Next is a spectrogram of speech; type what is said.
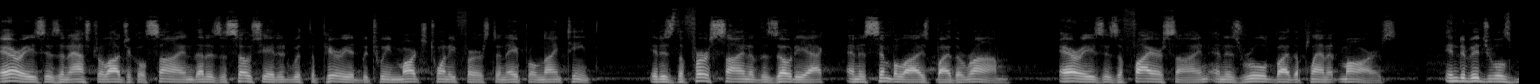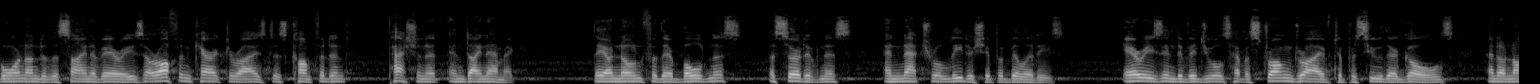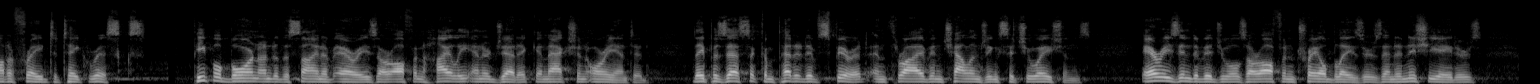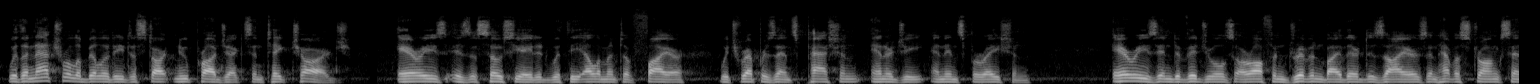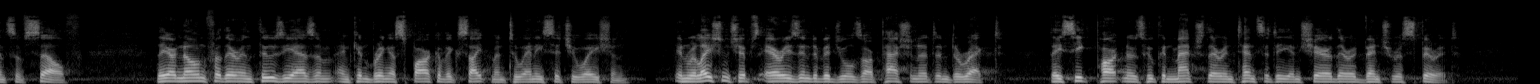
Aries is an astrological sign that is associated with the period between March 21st and April 19th. It is the first sign of the zodiac and is symbolized by the Ram. Aries is a fire sign and is ruled by the planet Mars. Individuals born under the sign of Aries are often characterized as confident, passionate, and dynamic. They are known for their boldness, assertiveness, and natural leadership abilities. Aries individuals have a strong drive to pursue their goals and are not afraid to take risks. People born under the sign of Aries are often highly energetic and action oriented. They possess a competitive spirit and thrive in challenging situations. Aries individuals are often trailblazers and initiators with a natural ability to start new projects and take charge. Aries is associated with the element of fire, which represents passion, energy, and inspiration. Aries individuals are often driven by their desires and have a strong sense of self. They are known for their enthusiasm and can bring a spark of excitement to any situation. In relationships, Aries individuals are passionate and direct. They seek partners who can match their intensity and share their adventurous spirit.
